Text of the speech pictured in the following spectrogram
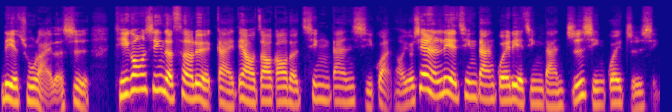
列出来的是提供新的策略，改掉糟糕的清单习惯。哦，有些人列清单归列清单，执行归执行，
